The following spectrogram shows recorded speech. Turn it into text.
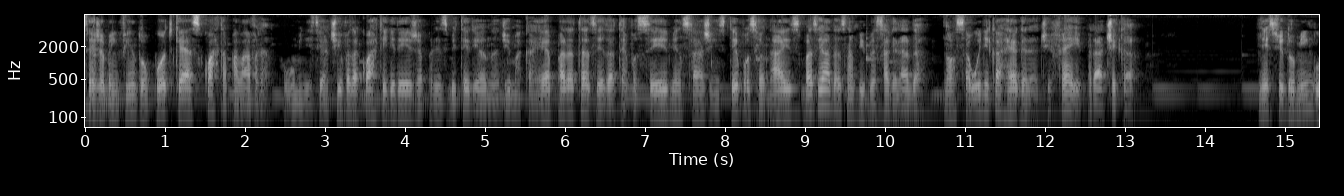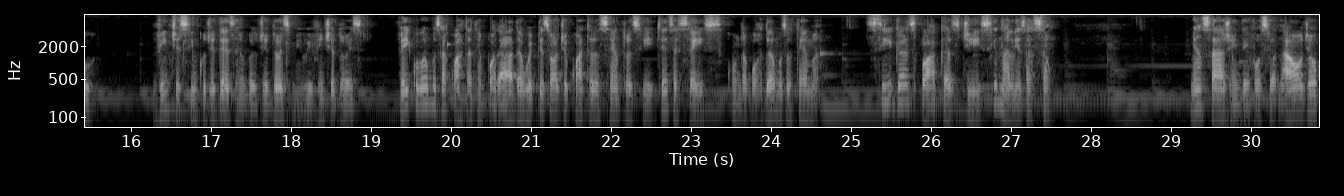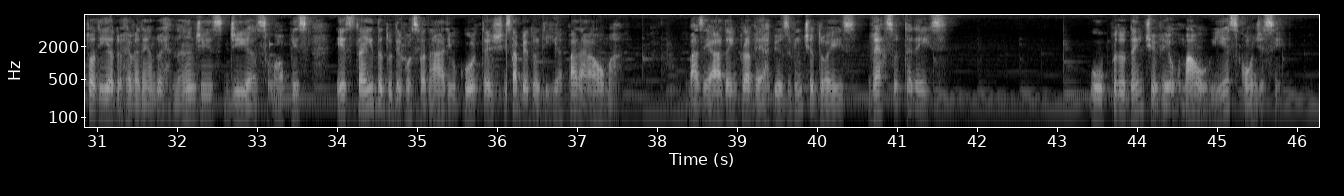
Seja bem-vindo ao podcast Quarta Palavra, uma iniciativa da Quarta Igreja Presbiteriana de Macaé para trazer até você mensagens devocionais baseadas na Bíblia Sagrada, nossa única regra de fé e prática. Neste domingo, 25 de dezembro de 2022, veiculamos a quarta temporada, o episódio 416, quando abordamos o tema Siga as placas de sinalização. Mensagem devocional de autoria do Reverendo Hernandes Dias Lopes, extraída do devocionário Gotas de Sabedoria para a Alma, baseada em Provérbios 22, verso 3. O prudente vê o mal e esconde-se,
